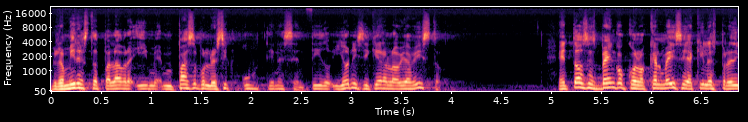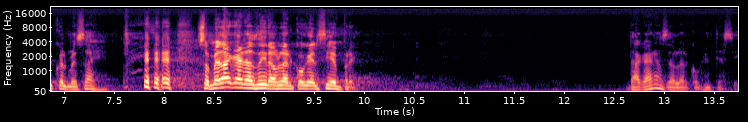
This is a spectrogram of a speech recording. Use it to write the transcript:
pero mira esta palabra y me, pasa por el versículo, uh, tiene sentido. Y yo ni siquiera lo había visto. Entonces vengo con lo que él me dice y aquí les predico el mensaje. Eso me da ganas de ir a hablar con él siempre. Da ganas de hablar con gente así.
